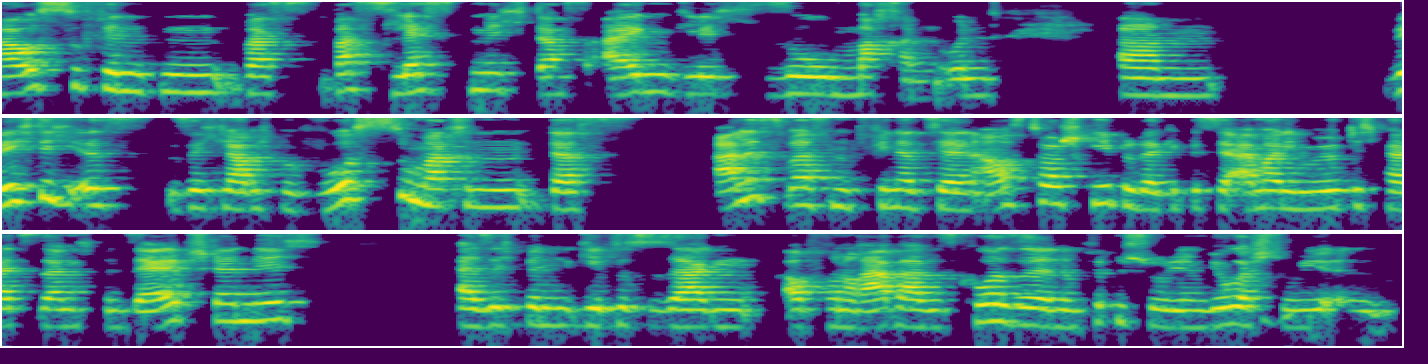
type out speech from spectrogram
rauszufinden, was, was lässt mich das eigentlich so machen. Und ähm, wichtig ist, sich, glaube ich, bewusst zu machen, dass alles, was einen finanziellen Austausch gibt, oder gibt es ja einmal die Möglichkeit zu sagen, ich bin selbstständig, also ich bin, gebe sozusagen auf Honorarbasis Kurse in einem Fitnessstudio, im Yogastudio, in,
